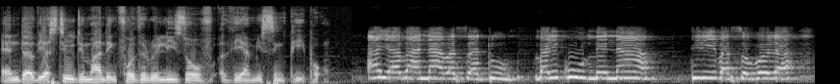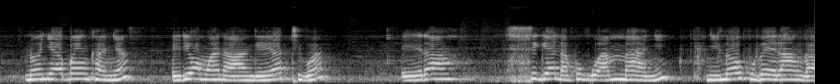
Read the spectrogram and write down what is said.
and uh, they are still demanding for the release of their missing people. aya abaana abasatu bali kuumena tiri basobola noonya bwenkanya eri omwana wange eyattibwa era sigenda kugwamu maanyi nina okubeera nga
